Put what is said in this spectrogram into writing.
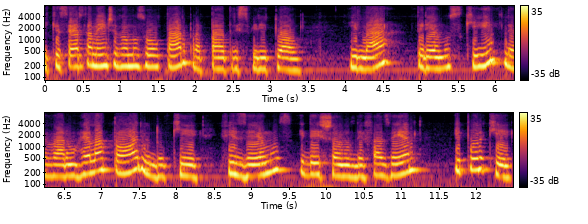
e que certamente vamos voltar para a pátria espiritual e lá teremos que levar um relatório do que fizemos e deixamos de fazer e por quê.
